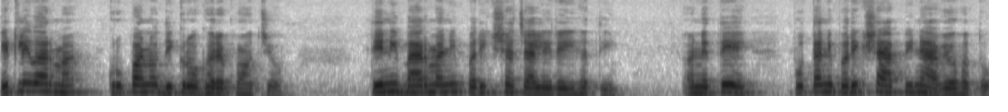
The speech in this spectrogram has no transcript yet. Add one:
એટલી વારમાં કૃપાનો દીકરો ઘરે પહોંચ્યો. તેની બારમાની પરીક્ષા ચાલી રહી હતી અને તે પોતાની પરીક્ષા આપીને આવ્યો હતો.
